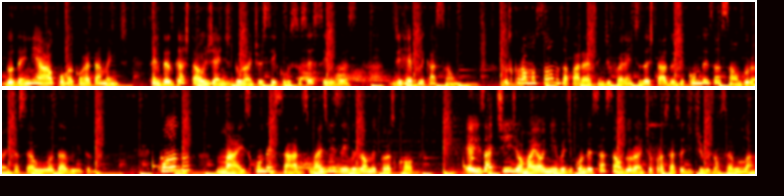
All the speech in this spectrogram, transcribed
do DNA ocorra corretamente, sem desgastar os genes durante os ciclos sucessivos de replicação. Os cromossomos aparecem em diferentes estados de condensação durante a célula da vida. Quando mais condensados, mais visíveis ao microscópio. Eles atingem o maior nível de condensação durante o processo de divisão celular.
